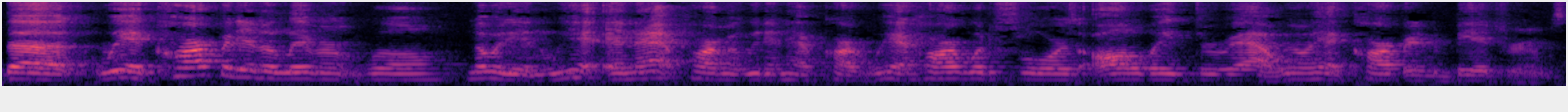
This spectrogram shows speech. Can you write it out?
the we had carpet in the living room. Well, no, we didn't. We had in that apartment we didn't have carpet. We had hardwood floors all the way throughout. We only had carpet in the bedrooms.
